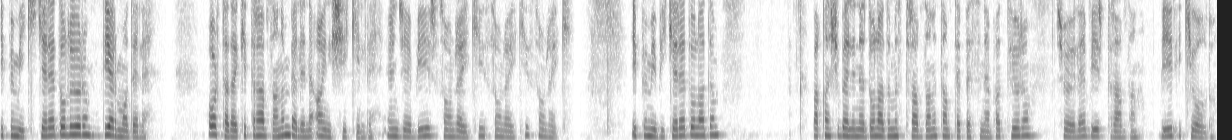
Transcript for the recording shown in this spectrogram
İpimi 2 kere doluyorum. Diğer modele. Ortadaki trabzanın beline aynı şekilde. Önce 1, sonra 2, sonra 2, sonra 2. İpimi bir kere doladım. Bakın şu beline doladığımız trabzanı tam tepesine batıyorum. Şöyle bir trabzan. Bir iki oldu.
